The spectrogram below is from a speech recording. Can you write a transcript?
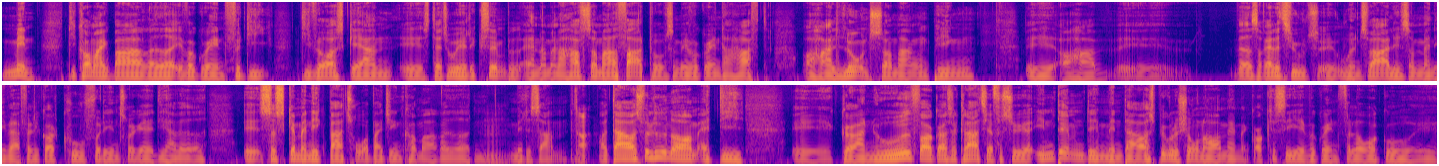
Men de kommer ikke bare og redder Evergrande, fordi de vil også gerne øh, statuere et eksempel, at når man har haft så meget fart på, som Evergrande har haft, og har lånt så mange penge, øh, og har øh, været så relativt øh, uansvarlige, som man i hvert fald godt kunne få det indtryk af, at de har været, øh, så skal man ikke bare tro, at Beijing kommer og redder den mm. med det samme. Nej. Og der er også forlydende om, at de øh, gør noget for at gøre sig klar til at forsøge at inddæmme det, men der er også spekulationer om, at man godt kan se, Evergrande får lov at gå, øh,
